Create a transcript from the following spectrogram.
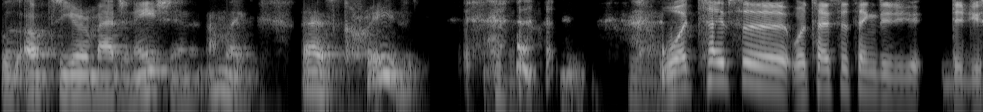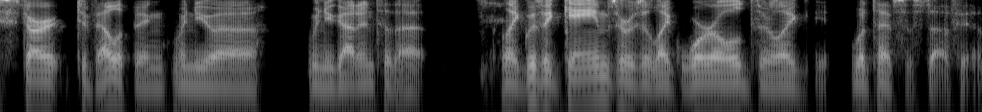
was up to your imagination. And I'm like, that's crazy. What types of what types of thing did you did you start developing when you uh when you got into that? Like was it games or was it like worlds or like what types of stuff? Yeah.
